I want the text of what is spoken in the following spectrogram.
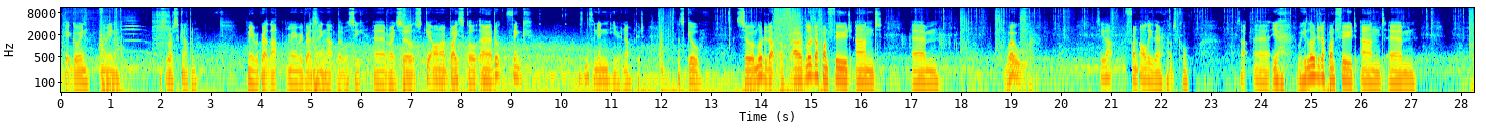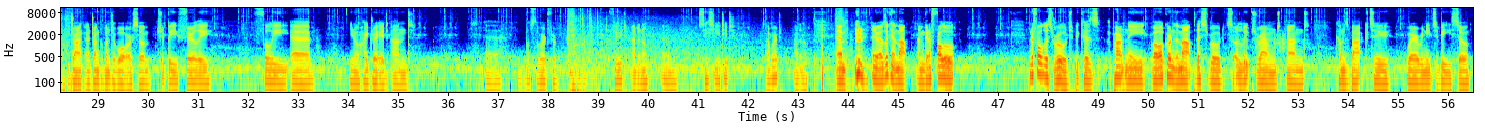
get going. I mean, what's the worst that can happen? May regret that. May regret saying that, but we'll see. Uh, right, so let's get on our bicycle. Uh, I don't think... There's nothing in here. No, good. Let's go. So I'm loaded up. I've, I've loaded up on food and... Um, whoa. See that front ollie there? That was cool. Is that, uh, yeah, we loaded up on food and um, drank I drank a bunch of water, so I should be fairly fully, uh, you know, hydrated and uh, what's the word for food? I don't know. Um, satiated. Is that word? I don't know. Um, anyway, I was looking at the map. I'm gonna follow. I'm gonna follow this road because apparently, well, according to the map, this road sort of loops around and comes back to where we need to be. So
